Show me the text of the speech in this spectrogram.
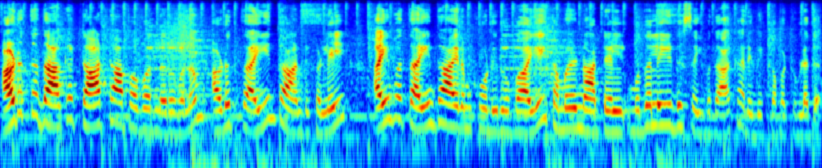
அடுத்ததாக டாடா பவர் நிறுவனம் அடுத்த ஐந்து ஆண்டுகளில் ஐம்பத்து ஐந்தாயிரம் கோடி ரூபாயை தமிழ்நாட்டில் முதலீடு செய்வதாக அறிவிக்கப்பட்டுள்ளது.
